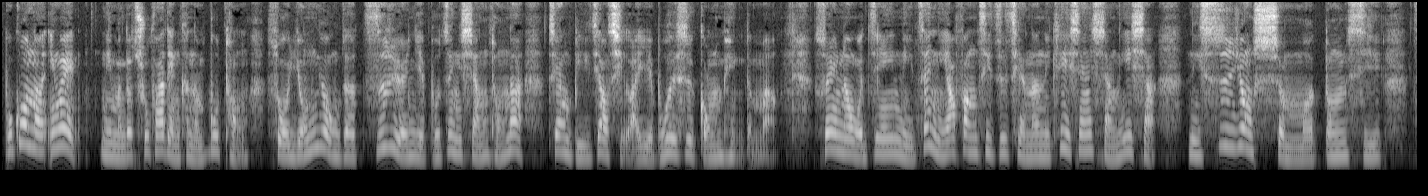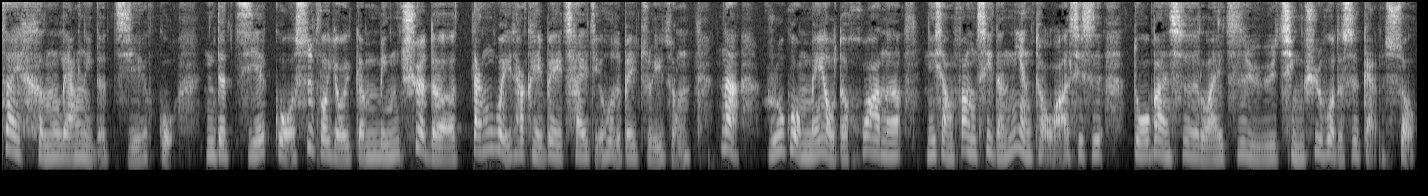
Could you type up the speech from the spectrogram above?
不过呢，因为你们的出发点可能不同，所拥有的资源也不尽相同，那这样比较起来也不会是公平的嘛。所以呢，我建议你在你要放弃之前呢，你可以先想一想，你是用什么东西在衡量你的结果，你的结果是否有一个明确的单位，它可以被拆解或者被追踪。那如果没有的话呢，你想放弃的念头啊，其实多半是来自于情绪或者是感受，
